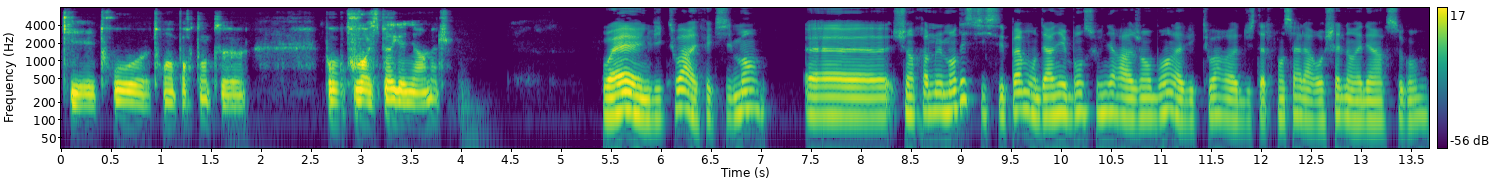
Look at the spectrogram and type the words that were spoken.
qui est trop, trop importante pour pouvoir espérer gagner un match. Ouais, une victoire, effectivement. Euh, je suis en train de me demander si c'est pas mon dernier bon souvenir à Jean-Bouin, la victoire euh, du Stade français à La Rochelle dans les dernières secondes.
